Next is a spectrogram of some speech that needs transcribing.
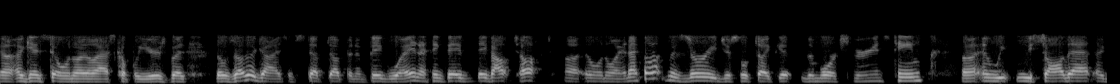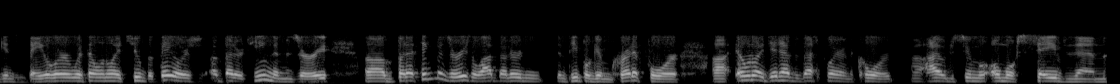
uh, against Illinois the last couple of years, but those other guys have stepped up in a big way, and I think they've they've out toughed uh, Illinois. And I thought Missouri just looked like the more experienced team, uh, and we we saw that against Baylor with Illinois too. But Baylor's a better team than Missouri, uh, but I think Missouri's a lot better than, than people give them credit for. Uh, Illinois did have the best player in the court. Uh, I would assume almost saved them,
